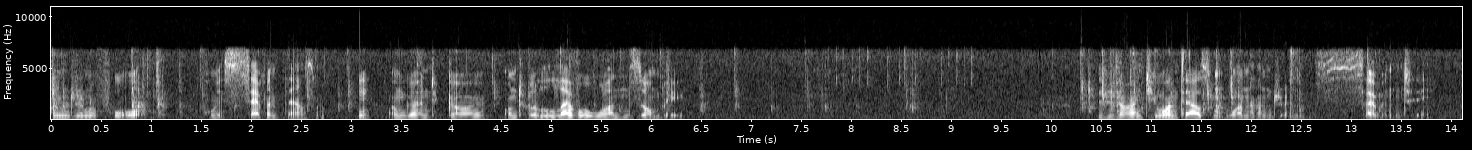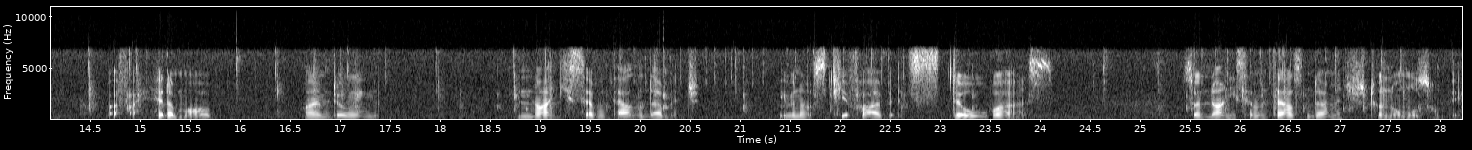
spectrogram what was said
104.7 thousand. I'm going to go onto a level 1 zombie. 91,170. But if I hit a mob, I'm doing 97,000 damage. Even though it's tier 5, it's still worse. So 97,000 damage to a normal zombie.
